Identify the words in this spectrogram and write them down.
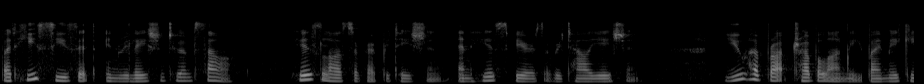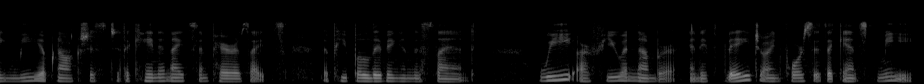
but he sees it in relation to himself his loss of reputation, and his fears of retaliation. You have brought trouble on me by making me obnoxious to the Canaanites and Perizzites, the people living in this land. We are few in number, and if they join forces against me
